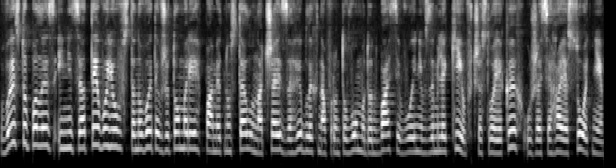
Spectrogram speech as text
виступили з ініціативою встановити в Житомирі пам'ятну стелу на честь загиблих на фронтовому Донбасі воїнів-земляків, число яких уже сягає сотні.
